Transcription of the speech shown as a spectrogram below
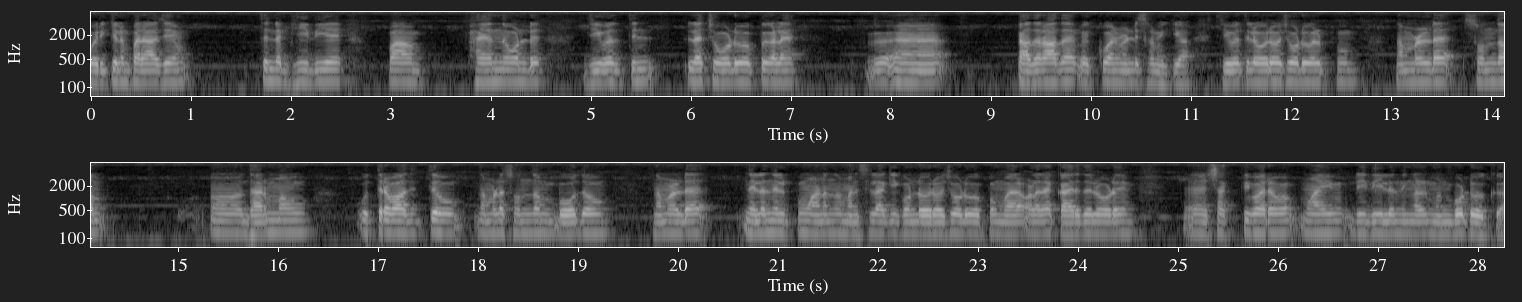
ഒരിക്കലും പരാജയത്തിന്റെ ഭീതിയെ ഭയന്നുകൊണ്ട് ജീവിതത്തിലെ ചുവടുവെപ്പുകളെ പതറാതെ വെക്കുവാൻ വേണ്ടി ശ്രമിക്കുക. ജീവിതത്തിലെ ഓരോ ചുവടുവെപ്പും നമ്മളുടെ സ്വന്തം ധർമ്മവും ഉത്തരവാദിത്വവും നമ്മുടെ സ്വന്തം ബോധവും നമ്മളുടെ നിലനിൽപ്പുമാണെന്ന് മനസ്സിലാക്കിക്കൊണ്ട് ഓരോ ചുവടുവെപ്പും വളരെ കരുതലോടെയും ശക്തിപരമായും രീതിയിൽ നിങ്ങൾ മുൻപോട്ട് വെക്കുക.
